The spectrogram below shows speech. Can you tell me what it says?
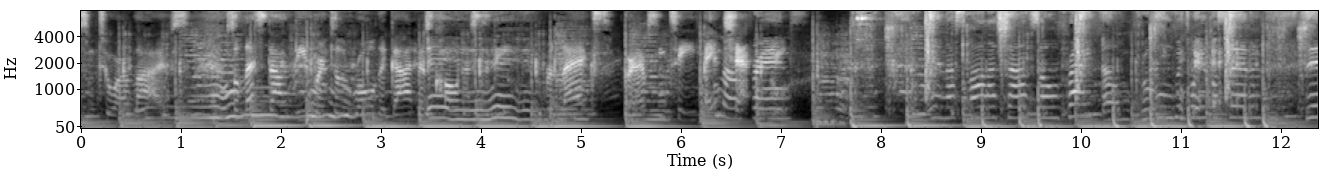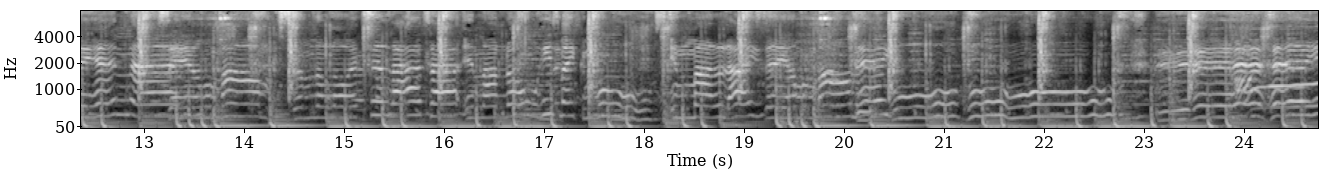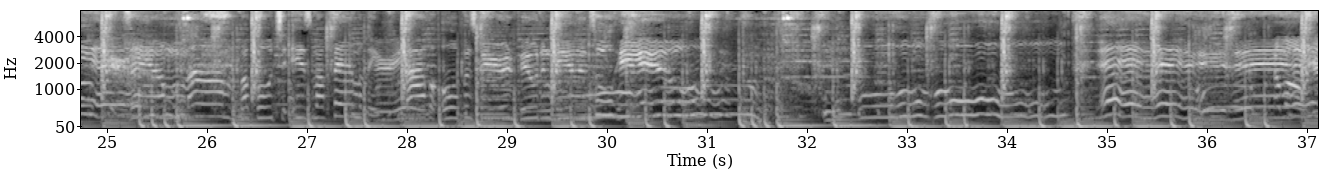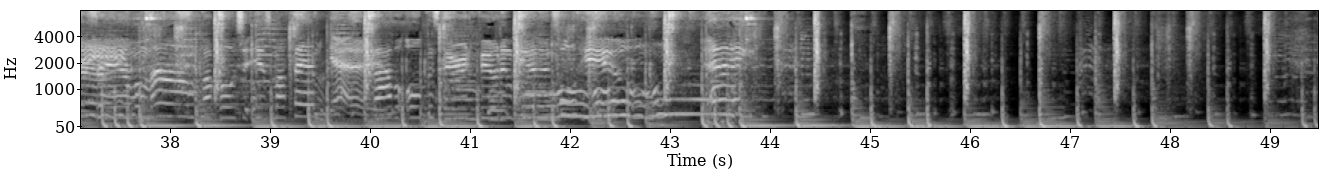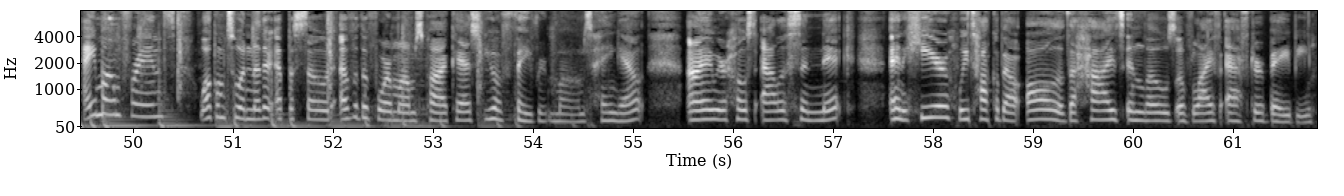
person to our lives. So let's dive deeper into the role that God has called us to be. Relax, grab some tea, and chat. Friends. When I smile, I shine so bright. I'm Hey, mom friends. Welcome to another episode of the Four Moms Podcast, your favorite moms hangout. I am your host, Allison Nick, and here we talk about all of the highs and lows of life after baby.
